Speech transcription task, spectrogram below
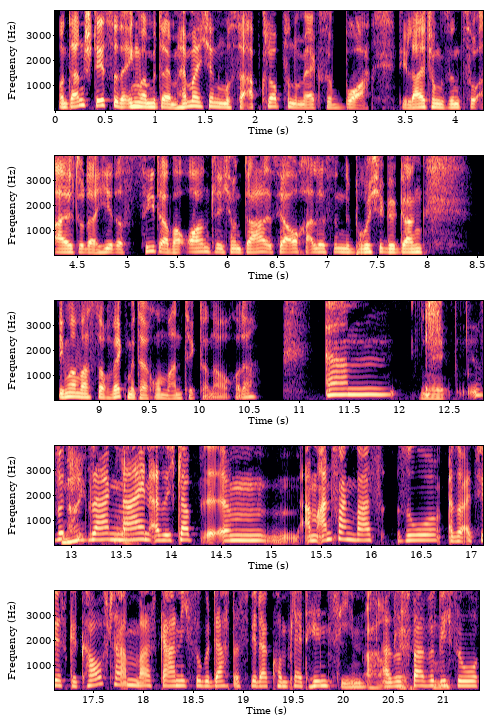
Und dann stehst du da irgendwann mit deinem Hämmerchen und musst da abklopfen und merkst so, boah, die Leitungen sind zu alt oder hier, das zieht aber ordentlich und da ist ja auch alles in die Brüche gegangen. Irgendwann war es doch weg mit der Romantik dann auch, oder? Ähm, ich würde sagen, Oh. nein. Also ich glaube, ähm, am Anfang war es so, also als wir es gekauft haben, war es gar nicht so gedacht, dass wir da komplett hinziehen. Ah, okay. Also es war wirklich so,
